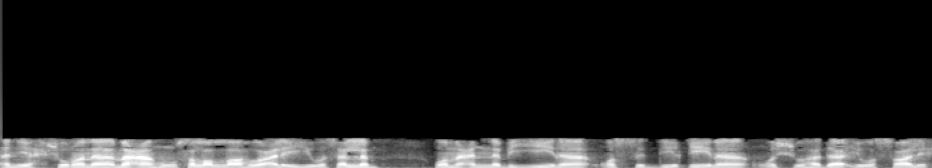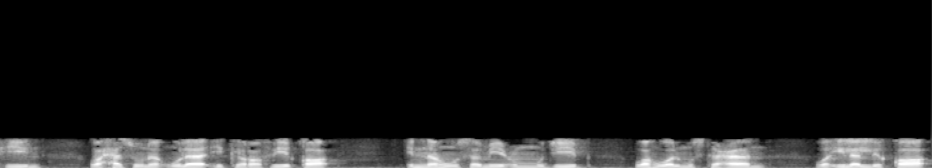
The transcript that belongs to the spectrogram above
أن يحشرنا معه صلى الله عليه وسلم ومع النبيين والصديقين والشهداء والصالحين وحسن أولئك رفيقا. إنه سميع مجيب وهو المستعان. وإلى اللقاء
